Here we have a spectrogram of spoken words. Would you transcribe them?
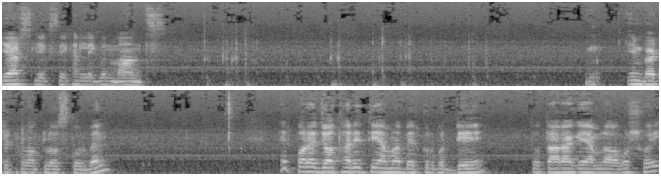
ইয়ার্স লিখছি, এখানে লিখবেন মান্থস ইনভার্টেড কমা ক্লোজ করবেন। এরপরে যথারীতি আমরা বের করব ডে তো তার আগে আমরা অবশ্যই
